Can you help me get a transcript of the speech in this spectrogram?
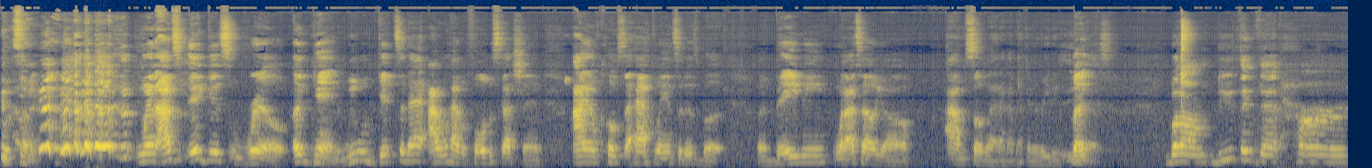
What's when I it gets real again, we will get to that. I will have a full discussion. I am close to halfway into this book, but baby, when I tell y'all, I'm so glad I got back into reading. But yes. But um, do you think that her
